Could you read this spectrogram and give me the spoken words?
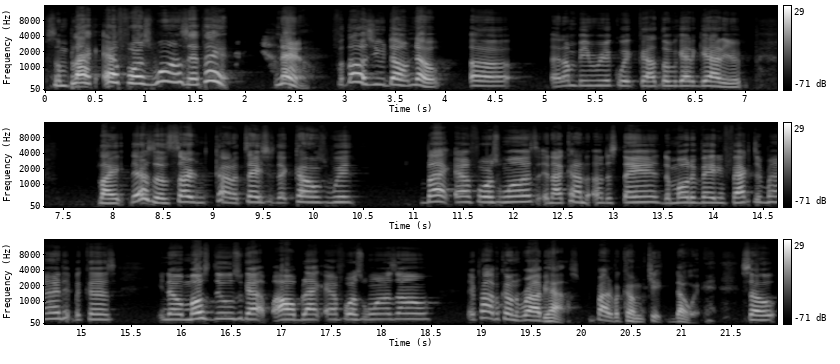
some black Air Force Ones at that. Now, for those of you who don't know, uh, and I'm gonna be real quick, I thought we gotta get out of here. Like, there's a certain connotation that comes with black Air Force Ones, and I kind of understand the motivating factor behind it because you know most dudes who got all black Air Force Ones on, they probably come to rob your house, they probably come kick the door in. So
